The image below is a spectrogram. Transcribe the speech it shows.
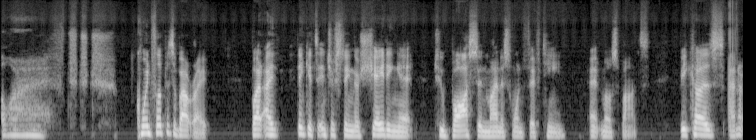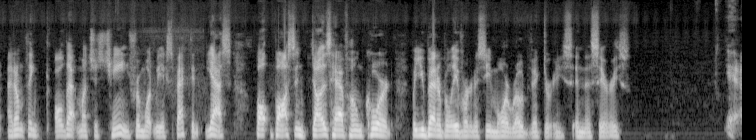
Oh, uh, coin flip is about right. But I think it's interesting they're shading it to Boston minus 115 at most spots because I don't I don't think all that much has changed from what we expected. Yes, Boston does have home court, but you better believe we're going to see more road victories in this series. Yeah,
